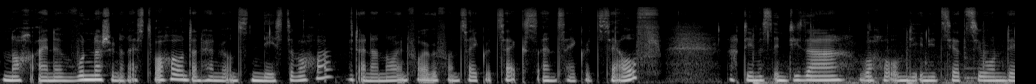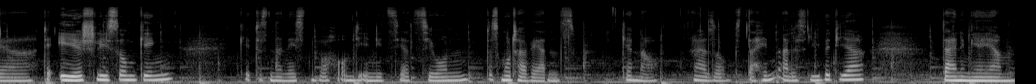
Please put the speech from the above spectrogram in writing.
noch eine wunderschöne Restwoche und dann hören wir uns nächste Woche mit einer neuen Folge von Sacred Sex and Sacred Self. Nachdem es in dieser Woche um die Initiation der, der Eheschließung ging, geht es in der nächsten Woche um die Initiation des Mutterwerdens. Genau. Also bis dahin, alles Liebe dir, deine Mirjam.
